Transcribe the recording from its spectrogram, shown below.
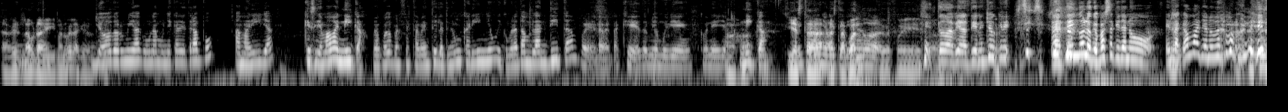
A ver, Laura y Manuela, ¿qué Yo dormía con una muñeca de trapo amarilla que se llamaba Nika, me acuerdo perfectamente, y le tenía un cariño y como era tan blandita, pues la verdad es que dormía muy bien con ella. Ajá. Nika. ¿Y hasta, hasta cuándo eh, fue eso? Todavía la tienes. Yo creo. La tengo, lo que pasa que ya no. En la cama ya no duermo con ella.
